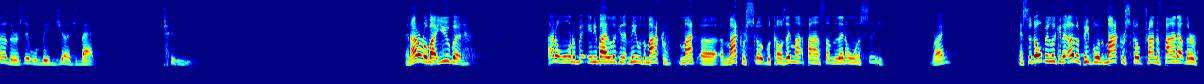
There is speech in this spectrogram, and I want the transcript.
others, it will be judged back to you. And I don't know about you, but I don't want to be anybody looking at me with a, micro, uh, a microscope because they might find something they don't want to see, right? And so don't be looking at other people with a microscope trying to find out their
